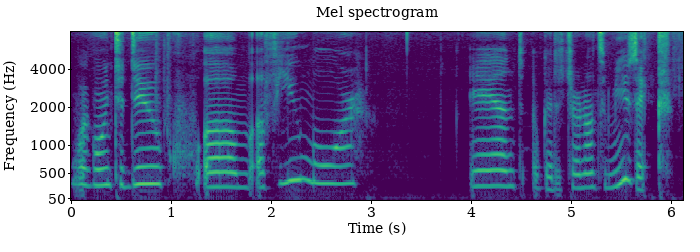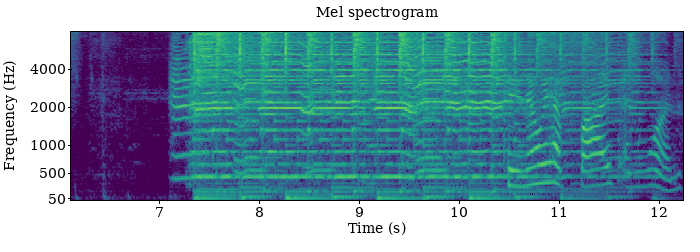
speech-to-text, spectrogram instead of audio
we're going to do um, a few more. And I'm going to turn on some music. Okay, now we have 5 and 1.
